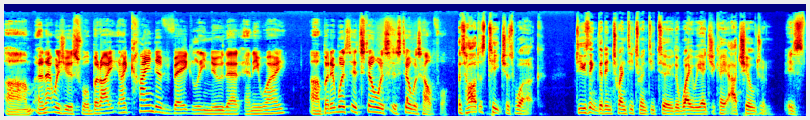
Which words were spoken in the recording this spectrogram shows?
Um, and that was useful, but I, I kind of vaguely knew that anyway. Uh, but it was it still was it still was helpful. As hard as teachers work, do you think that in 2022 the way we educate our children is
